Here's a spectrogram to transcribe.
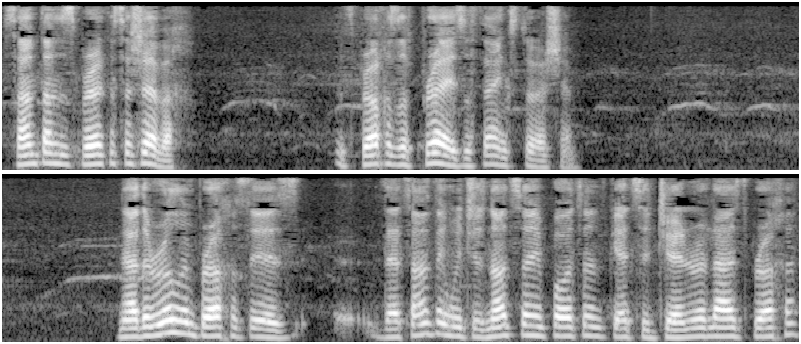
Sometimes it's Birkas Hashevach. It's brachas of praise or thanks to Hashem. Now the rule in brachas is that something which is not so important gets a generalized bracha,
